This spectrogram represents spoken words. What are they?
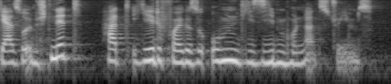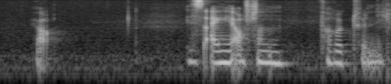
ja, so im Schnitt hat jede Folge so um die 700 Streams. Ja. Ist eigentlich auch schon verrückt, finde ich.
